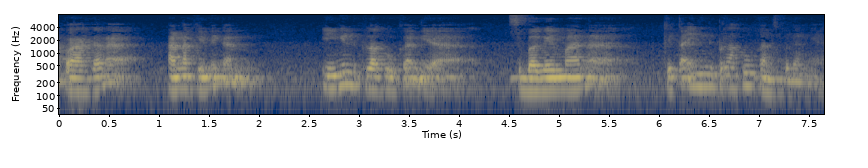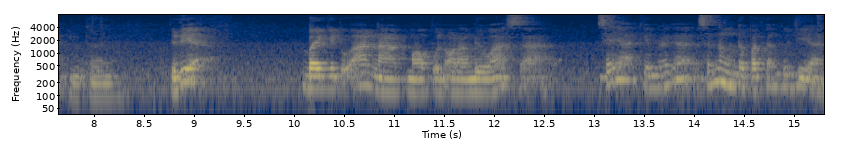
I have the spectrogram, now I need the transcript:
apa? Karena anak ini kan ingin diperlakukan ya sebagaimana kita ingin diperlakukan sebenarnya. Betul. Jadi ya, baik itu anak maupun orang dewasa, saya yakin mereka senang mendapatkan pujian,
